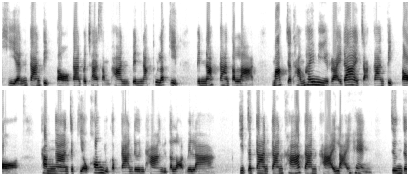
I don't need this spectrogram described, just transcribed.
เขียน การติดต่อการประชาสัมพันธ์ เป็นนักธุรกิจ เป็นนักการตลาด มักจะทำให้มีรายได้จากการติดต่อ ทำงานจะเกี่ยวข้องอยู่กับการเดินทางอยู่ตลอดเวลา กิจการการค้าการขายหลายแห่ง จึงจะ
